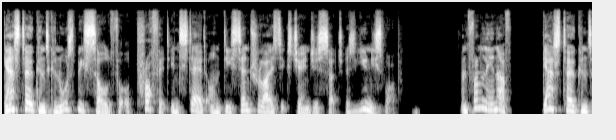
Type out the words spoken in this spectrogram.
Gas tokens can also be sold for a profit instead on decentralized exchanges such as Uniswap. And funnily enough, gas tokens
